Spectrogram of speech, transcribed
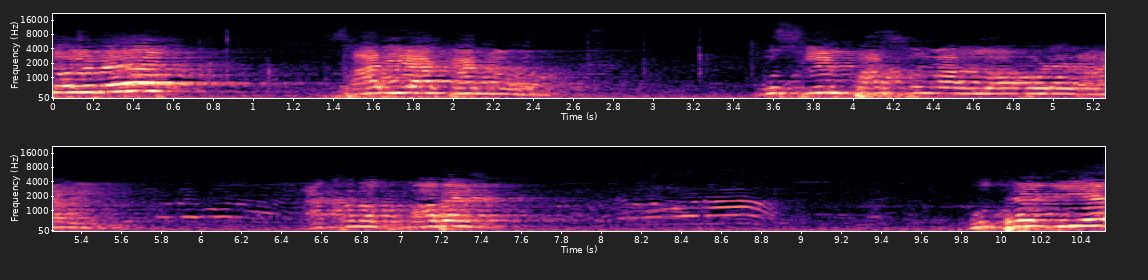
চলবে, সারিয়া কেন মুসলিম পার্সোনাল ল বোর্ডের আইন। এখনও ঘুমাবেন। বুথে গিয়ে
